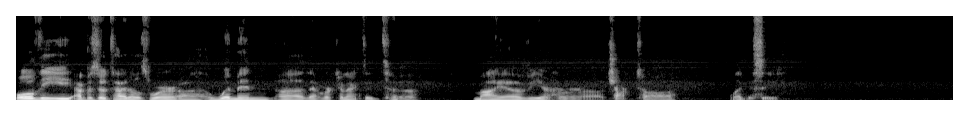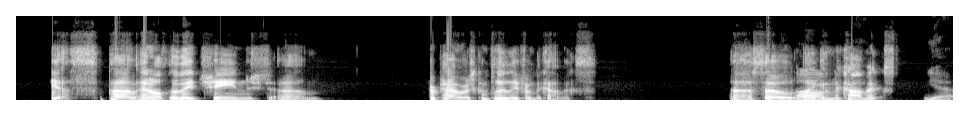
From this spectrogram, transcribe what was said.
all the episode titles were uh, women uh, that were connected to Maya via her uh, Choctaw legacy. Yes, um, and also they changed um, her powers completely from the comics. Uh, so, like in the Um, comics, Yeah,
